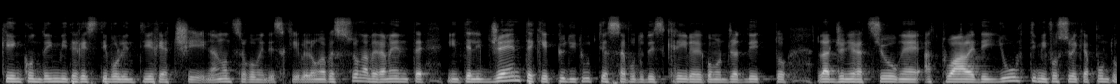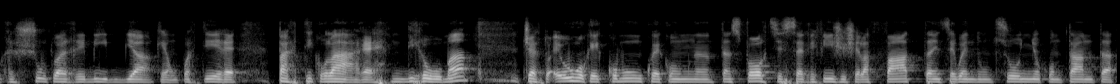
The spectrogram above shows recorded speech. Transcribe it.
che inviteresti volentieri a cena, non so come descriverlo, una persona veramente intelligente che più di tutti ha saputo descrivere, come ho già detto, la generazione attuale degli ultimi, forse perché appunto cresciuto a Rebibbia, che è un quartiere particolare di Roma. Certo, è uno che comunque con sforzi e sacrifici ce l'ha fatta, inseguendo un sogno con tanta,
